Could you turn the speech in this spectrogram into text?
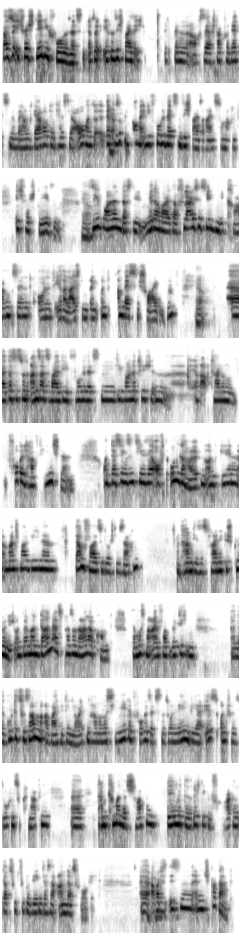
Weißt du, ich verstehe die Vorgesetzten, also ihre Sichtweise. Ich, ich bin auch sehr stark vernetzt mit Bernd Gerob, den kennst du ja auch. Und der ja. versucht mich auch mal in die vorgesetzten Sichtweise reinzumachen. Ich verstehe sie. Ja. Sie wollen, dass die Mitarbeiter fleißig sind, nie krank sind und ihre Leistung bringen und am besten schweigen. Hm? Ja. Äh, das ist so ein Ansatz, weil die Vorgesetzten, die wollen natürlich in äh, ihre Abteilung vorbildhaft hinstellen. Und deswegen sind sie sehr oft ungehalten und gehen manchmal wie eine Dampfwalze durch die Sachen und haben dieses feine Gespür nicht. Und wenn man dann als Personaler kommt, dann muss man einfach wirklich ein, eine gute Zusammenarbeit mit den Leuten haben. Man muss jeden Vorgesetzten so nehmen, wie er ist und versuchen zu knacken, äh, dann kann man das schaffen, den mit den richtigen Fragen dazu zu bewegen, dass er anders vorgeht. Äh, aber das ist ein, ein Spagat.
